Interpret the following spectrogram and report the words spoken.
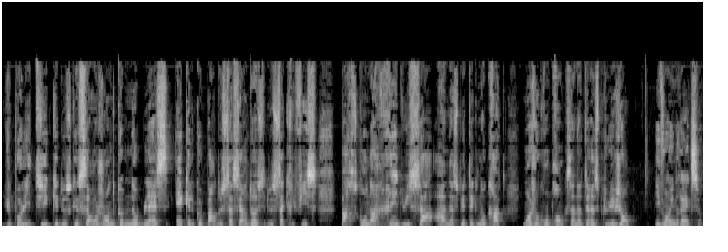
du politique et de ce que ça engendre comme noblesse et quelque part de sacerdoce et de sacrifice, parce qu'on a réduit ça à un aspect technocrate. Moi, je comprends que ça n'intéresse plus les gens. Vont une réaction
